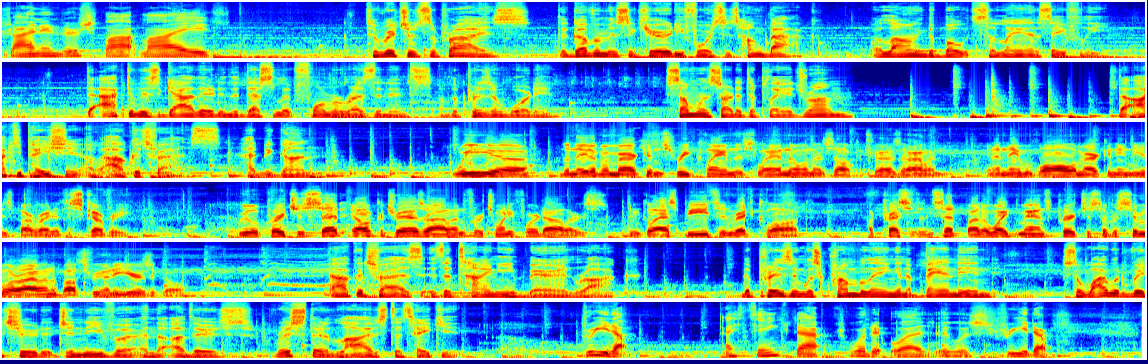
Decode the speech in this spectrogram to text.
shining their spotlights. To Richard's surprise, the government security forces hung back, allowing the boats to land safely. The activists gathered in the desolate former residence of the prison warden. Someone started to play a drum. The occupation of Alcatraz had begun. We, uh, the Native Americans, reclaim this land known as Alcatraz Island in the name of all American Indians by right of discovery. We will purchase said Alcatraz Island for $24 in glass beads and red cloth, a precedent set by the white man's purchase of a similar island about 300 years ago. Alcatraz is a tiny, barren rock. The prison was crumbling and abandoned, so why would Richard, Geneva, and the others risk their lives to take it? Freedom. I think that's what it was. It was freedom.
